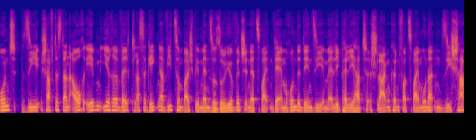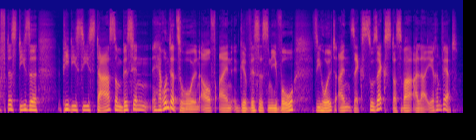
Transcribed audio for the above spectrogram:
Und sie schafft es dann auch eben ihre Weltklasse-Gegner, wie zum Beispiel Menzo Suljovic in der zweiten WM-Runde, den sie im Pelli hat schlagen können vor zwei Monaten. Sie schafft es, diese PDC-Stars so ein bisschen herunterzuholen auf ein gewisses Niveau. Sie holt ein 6 zu 6. Das war aller Ehren wert.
